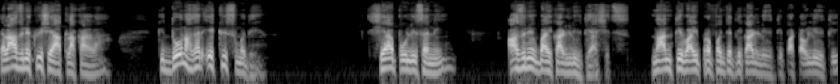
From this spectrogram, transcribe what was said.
त्याला अजून एक विषय आतला कळला. की दोन हजार एकवीसमध्ये ह्या पोलिसांनी अजून एक बाई काढली होती अशीच. नांती बाई प्रपंचातली काढली होती पटावली होती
